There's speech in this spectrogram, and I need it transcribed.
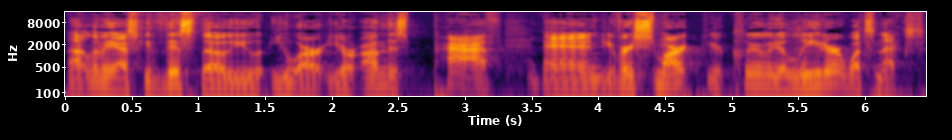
Uh, let me ask you this though: you you are you're on this path, and you're very smart. You're clearly a leader. What's next?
